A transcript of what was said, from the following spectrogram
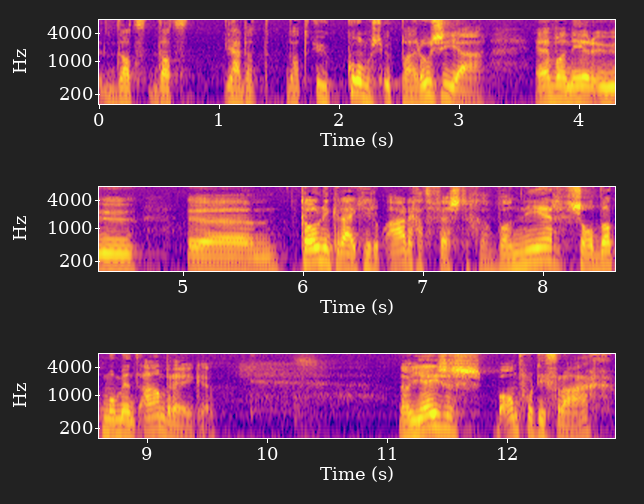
dat, dat, ja, dat, dat uw komst, uw parousia, hè, wanneer u uh, koninkrijk hier op aarde gaat vestigen, wanneer zal dat moment aanbreken? Nou, Jezus beantwoordt die vraag,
